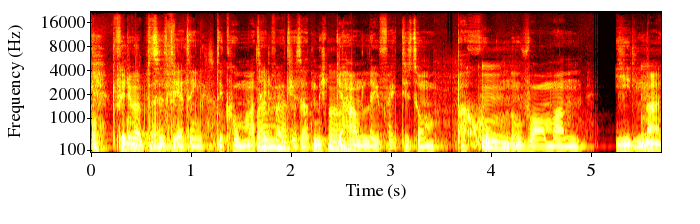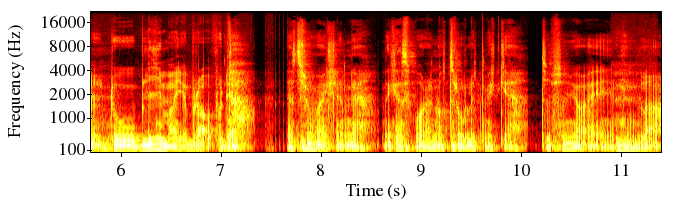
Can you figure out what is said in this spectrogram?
Och För det var precis det jag tänkte komma till Ja, var faktiskt. Att mycket handlar ju faktiskt om passion och vad man gillar. Då blir man ju bra på det. Jag tror verkligen det. Det kan spåra en otroligt mycket. Typ som jag är en himla...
